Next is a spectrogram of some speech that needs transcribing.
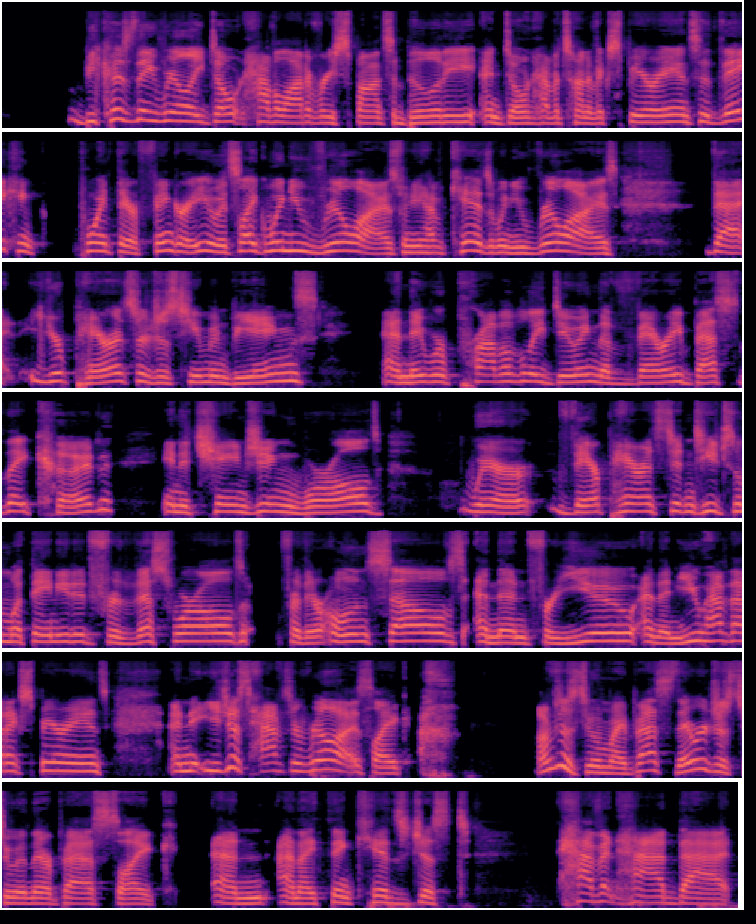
because they really don't have a lot of responsibility and don't have a ton of experience they can point their finger at you. It's like when you realize when you have kids when you realize that your parents are just human beings and they were probably doing the very best they could in a changing world where their parents didn't teach them what they needed for this world for their own selves and then for you and then you have that experience. And you just have to realize like i'm just doing my best. They were just doing their best like and and i think kids just haven't had that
